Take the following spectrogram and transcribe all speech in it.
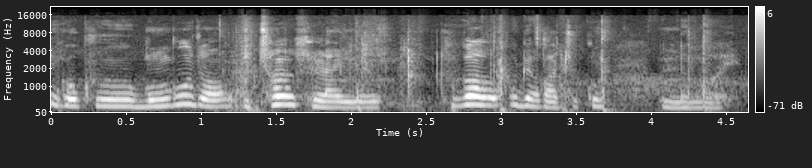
이거 그 문구점 2,000원 슬라임 그거 우려가지고 만든 거예요.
